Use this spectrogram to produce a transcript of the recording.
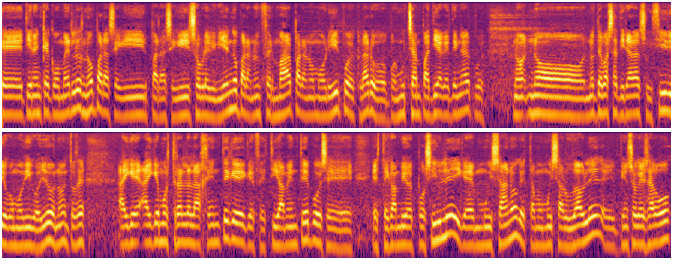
que tienen que comerlos ¿no? para, seguir, para seguir sobreviviendo, para no enfermar, para no morir, pues claro, por mucha empatía que tengas, pues no, no, no te vas a tirar al suicidio, como digo yo, ¿no? Entonces hay que, hay que mostrarle a la gente que, efectivamente pues eh, este cambio es posible y que es muy sano, que estamos muy saludables, eh, pienso que es algo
